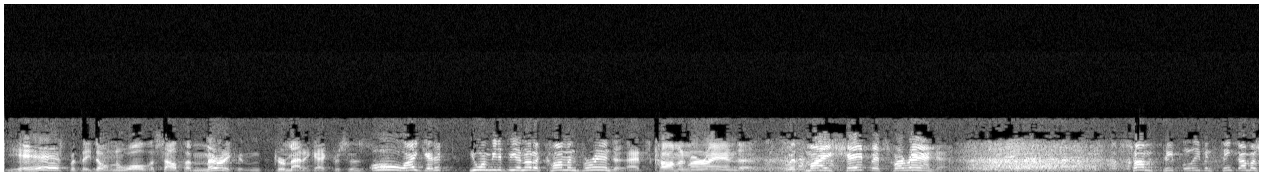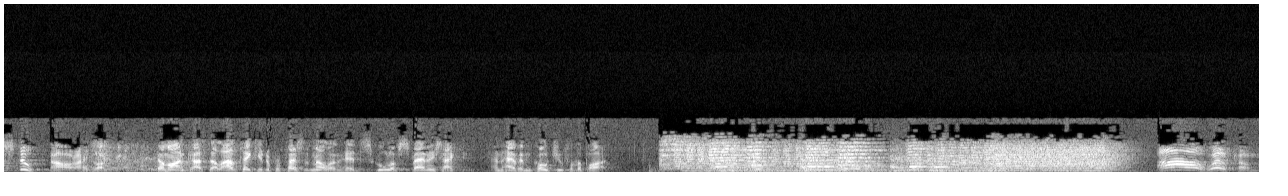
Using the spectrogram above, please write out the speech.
Yes, but they don't know all the South American dramatic actresses. Oh, I get it. You want me to be another Carmen Miranda? That's Carmen Miranda. With my shape, it's Miranda. Some people even think I'm a stoop. All right, look. Come on, Costello. I'll take you to Professor Melonhead's School of Spanish Acting and have him coach you for the part. Welcome.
